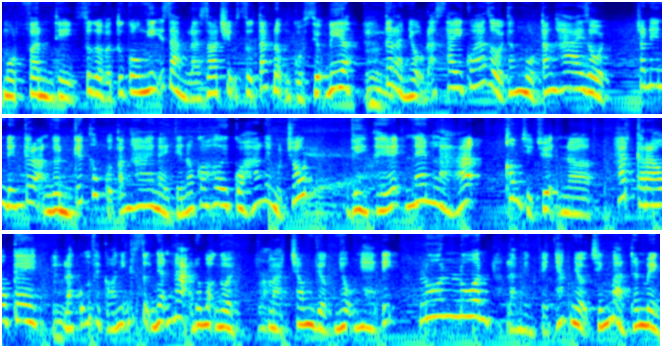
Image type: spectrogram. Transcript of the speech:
Một phần thì Sugar và Tuko nghĩ rằng là do chịu sự tác động của rượu bia Ừ. Tức là nhậu đã say quá rồi, tăng 1, tăng 2 rồi Cho nên đến cái đoạn gần kết thúc của tăng 2 này thì nó có hơi quá lên một chút Vì thế nên là không chỉ chuyện ờ, hát karaoke Ừ. là cũng phải có những cái sự nhẫn nại đâu mọi người Vâng. Mà trong việc nhậu nhẹt ý, luôn luôn là mình phải nhắc nhở chính bản thân mình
